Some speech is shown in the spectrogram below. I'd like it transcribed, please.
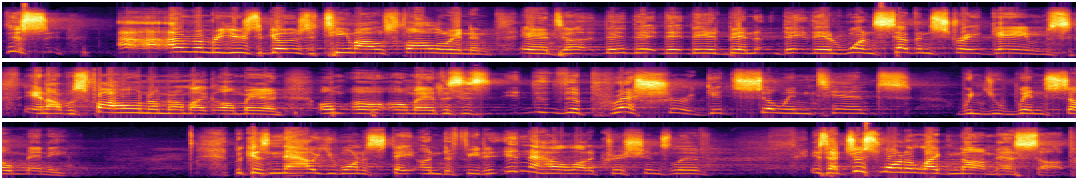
This, I, remember years ago, there was a team I was following, and, and uh, they, they, they, had been, they, they, had won seven straight games, and I was following them, and I'm like, oh man, oh, oh, oh man, this is, the pressure gets so intense when you win so many. Because now you want to stay undefeated. Isn't that how a lot of Christians live? Is I just want to like not mess up.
